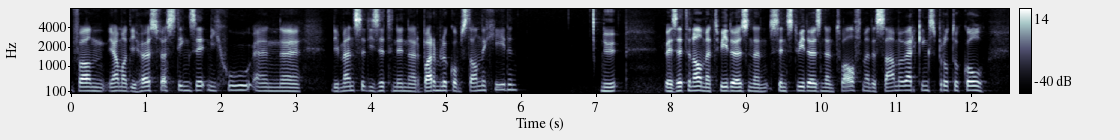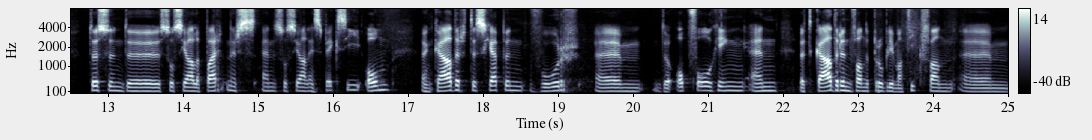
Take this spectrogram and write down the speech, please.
van ja, maar die huisvesting zit niet goed en eh, die mensen die zitten in erbarmelijke omstandigheden. Nu, wij zitten al met 2000 en, sinds 2012 met een samenwerkingsprotocol tussen de sociale partners en de sociale inspectie om een kader te scheppen voor ehm, de opvolging en het kaderen van de problematiek van ehm,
